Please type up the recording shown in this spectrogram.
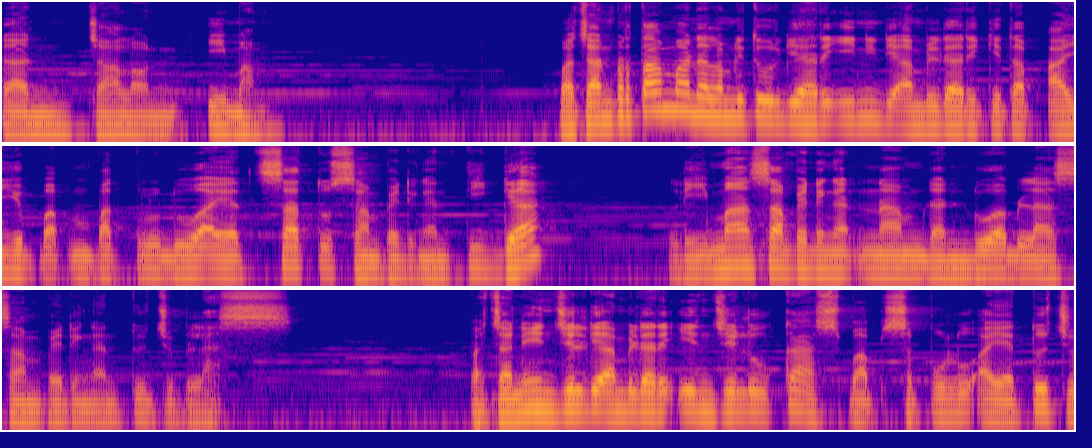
dan calon imam. Bacaan pertama dalam liturgi hari ini diambil dari kitab Ayub bab 42 ayat 1 sampai dengan 3, 5 sampai dengan 6 dan 12 sampai dengan 17. Bacaan Injil diambil dari Injil Lukas bab 10 ayat 17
